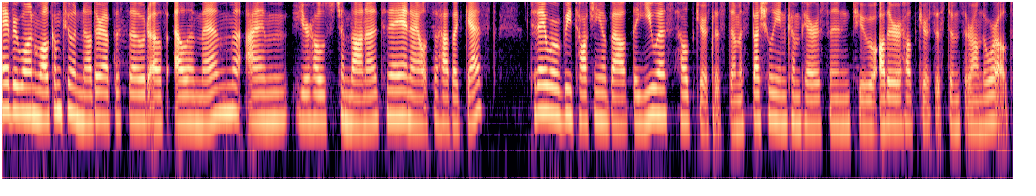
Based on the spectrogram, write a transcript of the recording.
Hey everyone, welcome to another episode of LMM. I'm your host Chandana today, and I also have a guest. Today we'll be talking about the US healthcare system, especially in comparison to other healthcare systems around the world.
